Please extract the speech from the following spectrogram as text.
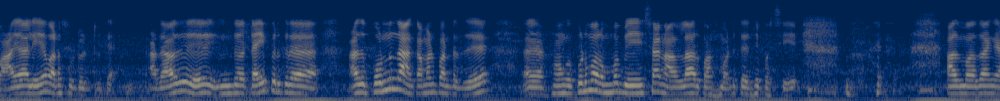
வாயாலேயே வர சுட்டுட்டு இருக்க. அதாவது இந்த டைப் இருக்கிற அது பொண்ணு தான் கமெண்ட் பண்ணுறது அவங்க குடும்பம் ரொம்ப பேஸாக நல்லா இருக்கும். அது மட்டும் தெரிஞ்சு போச்சு. அது மாதிரி தாங்க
